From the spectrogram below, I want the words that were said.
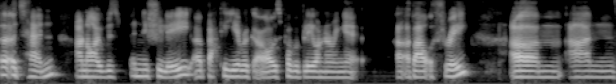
a ten, and I was initially uh, back a year ago. I was probably honouring it at about a three. Um, and,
